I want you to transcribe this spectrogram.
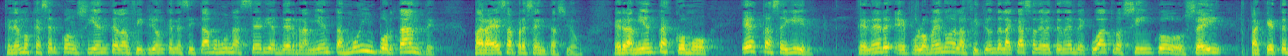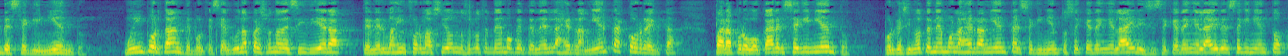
tenemos que ser consciente al anfitrión que necesitamos una serie de herramientas muy importantes para esa presentación. Herramientas como esta seguir. Tener, eh, por lo menos el anfitrión de la casa debe tener de 4 a 5 o 6 paquetes de seguimiento. Muy importante, porque si alguna persona decidiera tener más información, nosotros tenemos que tener las herramientas correctas para provocar el seguimiento. Porque si no tenemos las herramientas, el seguimiento se queda en el aire. Y si se queda en el aire el seguimiento,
